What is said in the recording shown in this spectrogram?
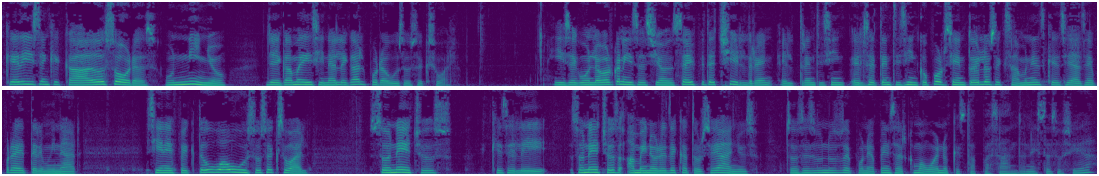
que dicen que cada dos horas un niño llega a medicina legal por abuso sexual. Y según la organización Save the Children, el, 35, el 75% de los exámenes que se hace para determinar si en efecto hubo abuso sexual son hechos que se le son hechos a menores de 14 años. Entonces uno se pone a pensar como, bueno, ¿qué está pasando en esta sociedad?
